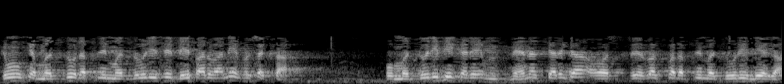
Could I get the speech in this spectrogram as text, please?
کیونکہ مزدور اپنی مزدوری سے بے پرواہ نہیں ہو سکتا۔ وہ مزدوری بھی کرے، محنت کرے گا اور پھر وقت پر اپنی مزدوری لے گا۔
